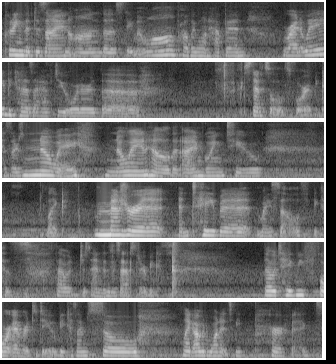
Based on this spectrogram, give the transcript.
putting the design on the statement wall probably won't happen right away because I have to order the stencils for it because there's no way, no way in hell that I'm going to like measure it and tape it myself because that would just end in disaster because that would take me forever to do because I'm so like I would want it to be perfect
